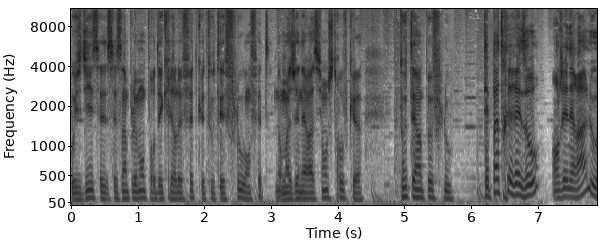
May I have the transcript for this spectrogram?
où je dis, c'est simplement pour décrire le fait que tout est flou, en fait. Dans ma génération, je trouve que tout est un peu flou. T'es pas très réseau en général ou?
